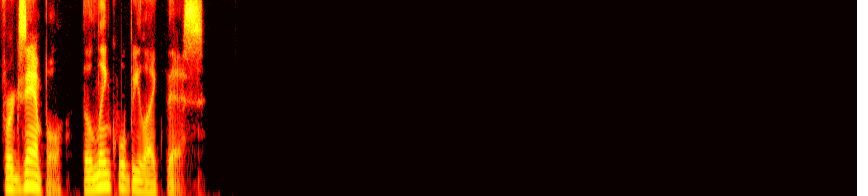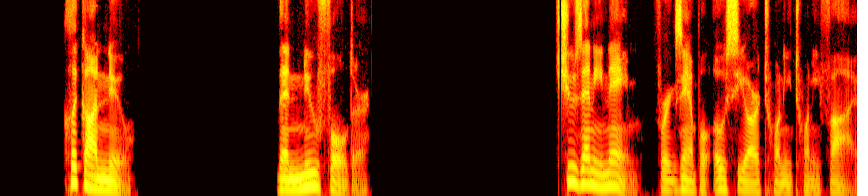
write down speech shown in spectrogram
For example, the link will be like this. Click on New, then New Folder. Choose any name, for example, OCR 2025.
